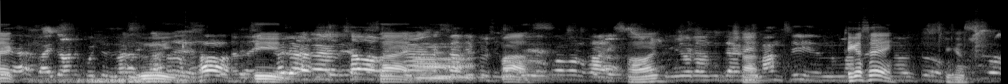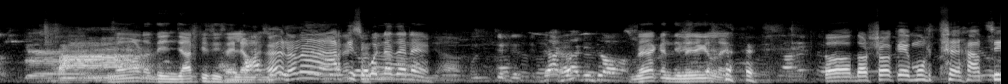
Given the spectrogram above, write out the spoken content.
এক দুই তিন চার পাঁচ ছয় ঠিক আছে? ঠিক আছে। জমাটা দিন যার কিছু চাইলাম না। হ্যাঁ না না আর কিছু কন্যা গেল তো দর্শক এই মুহূর্তে আছি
